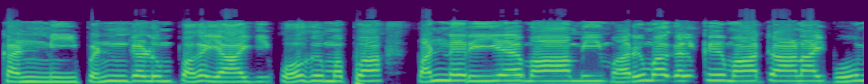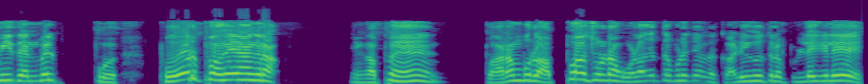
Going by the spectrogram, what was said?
கண்ணி பெண்களும் பகையாகி போகுமப்பா பண்ணறிய மாமி மருமகளுக்கு மாற்றானாய் பூமி தன்மேல் போ- போர் பகையாங்கிறான். எங்க அப்பன் பரம்பொருள் அப்பா சொல்றான் உலகத்தை பிடிச்ச இந்த கலியுகத்துல பிள்ளைகளே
